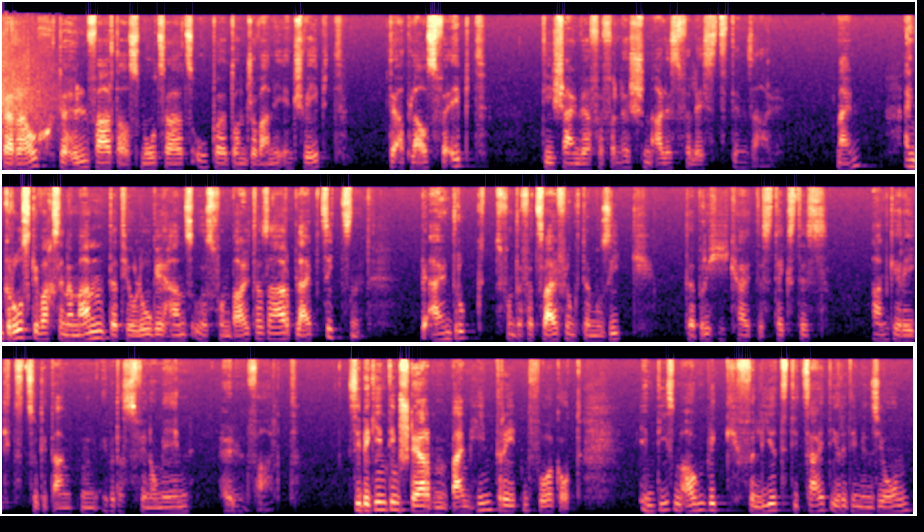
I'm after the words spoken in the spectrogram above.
Der Rauch der Höllenfahrt aus Mozarts Oper Don Giovanni entschwebt, der Applaus verebbt, die Scheinwerfer verlöschen, alles verlässt den Saal. Nein, ein großgewachsener Mann, der Theologe Hans Urs von Balthasar, bleibt sitzen, beeindruckt von der Verzweiflung der Musik, der Brüchigkeit des Textes, angeregt zu Gedanken über das Phänomen Höllenfahrt. Sie beginnt im Sterben, beim Hintreten vor Gott. In diesem Augenblick verliert die Zeit ihre Dimension,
